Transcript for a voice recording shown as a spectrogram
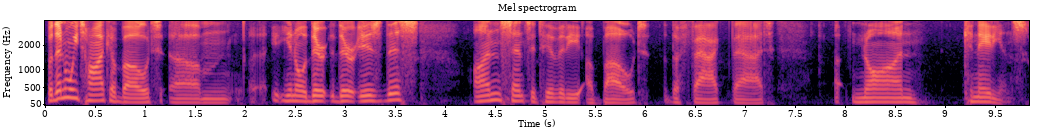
but then we talk about, um, you know, there there is this unsensitivity about the fact that uh, non Canadians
